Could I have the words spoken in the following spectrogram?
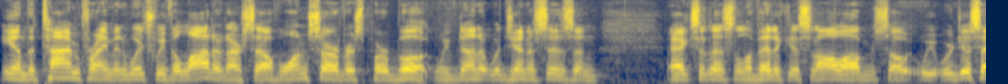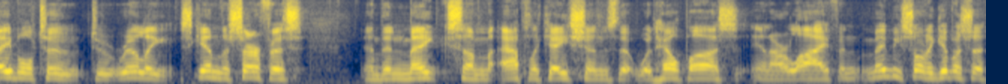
in the time frame in which we've allotted ourselves, one service per book. We've done it with Genesis and Exodus and Leviticus and all of them, so we, we're just able to, to really skim the surface and then make some applications that would help us in our life and maybe sort of give us a,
